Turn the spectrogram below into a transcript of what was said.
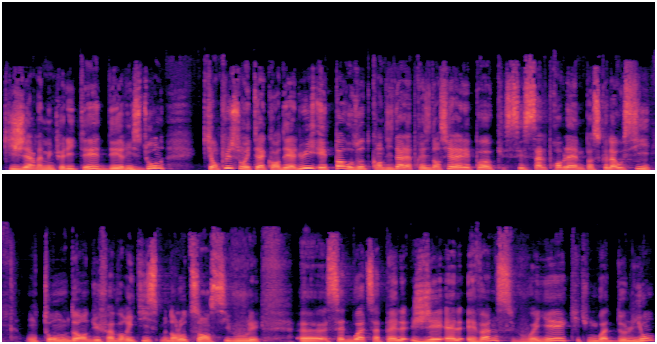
qui gère la Mutualité, des ristournes qui en plus ont été accordées à lui et pas aux autres candidats à la présidentielle à l'époque. C'est ça le problème, parce que là aussi, on tombe dans du favoritisme, dans l'autre sens, si vous voulez. Euh, cette boîte s'appelle GL Evans, vous voyez, qui est une boîte de Lyon.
